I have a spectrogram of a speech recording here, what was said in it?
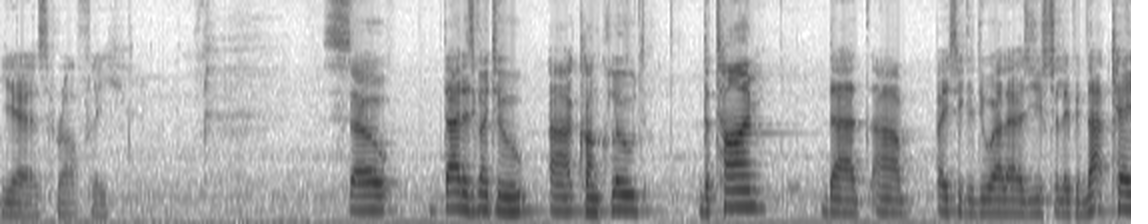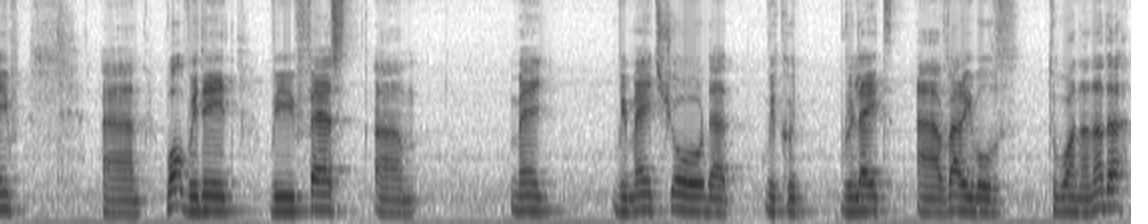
years roughly. So that is going to uh, conclude the time that uh, basically dwellers used to live in that cave and what we did we first um, made we made sure that we could relate our variables to one another.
